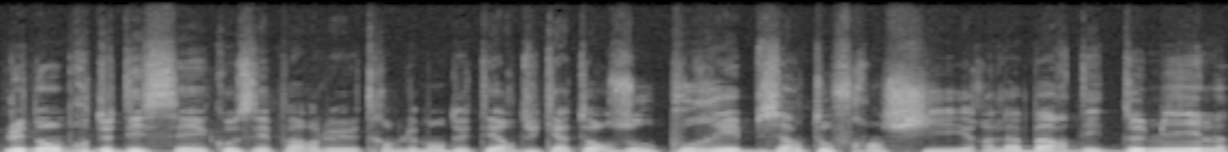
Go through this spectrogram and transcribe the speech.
Le nombre de décès causés par le tremblement de terre du 14 août pourrait bientôt franchir la barre des 2000.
